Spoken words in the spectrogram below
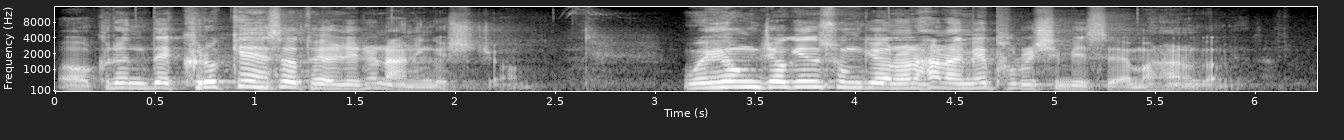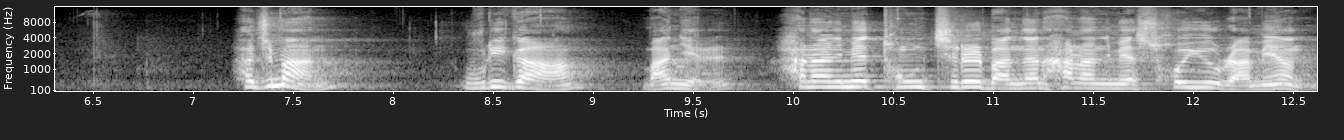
어, 그런데 그렇게 해서 될 일은 아닌 것이죠. 외형적인 순교는 하나님의 부르심이 있어야만 하는 겁니다. 하지만 우리가 만일 하나님의 통치를 받는 하나님의 소유라면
